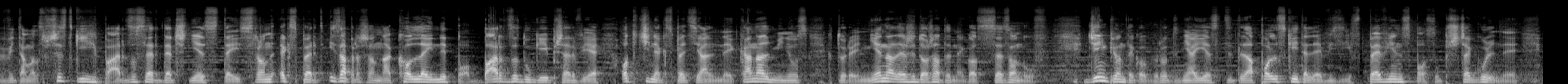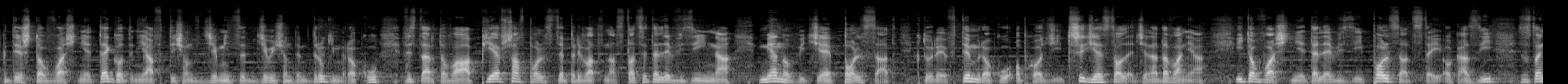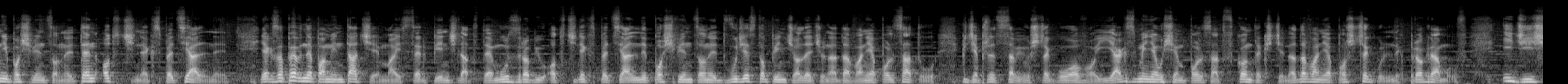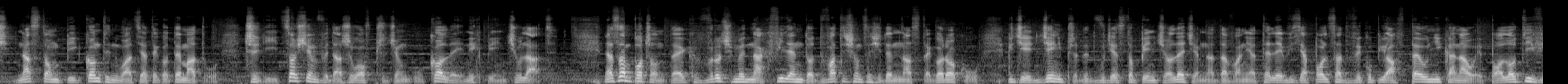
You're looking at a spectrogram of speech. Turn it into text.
Witam was wszystkich bardzo serdecznie z tej strony Ekspert i zapraszam na kolejny po bardzo długiej przerwie odcinek specjalny Kanal Minus, który nie należy do żadnego z sezonów. Dzień 5 grudnia jest dla polskiej telewizji w pewien sposób szczególny, gdyż to właśnie tego dnia w 1992 roku wystartowała pierwsza w Polsce prywatna stacja telewizyjna, mianowicie Polsat, który w tym roku obchodzi 30-lecie nadawania. I to właśnie telewizji Polsat z tej okazji zostanie poświęcony ten odcinek specjalny. Jak zapewne pamiętacie, Majster 5 lat temu zrobił odcinek specjalny poświęcony 25-leciu nadawania Polsatu, gdzie przedstawił szczegółowo jak zmieniał się Polsat w kontekście nadawania poszczególnych programów. I dziś nastąpi kontynuacja tego tematu, czyli co się wydarzyło w przeciągu kolejnych 5 lat. Na sam początek wróćmy na chwilę do 2017 roku, gdzie dzień przed 25-leciem nadawania telewizja Polsat wykupiła w pełni kanały Polo TV,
